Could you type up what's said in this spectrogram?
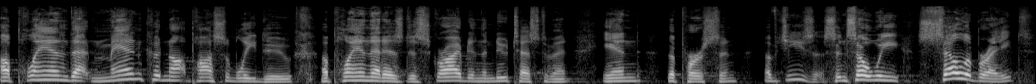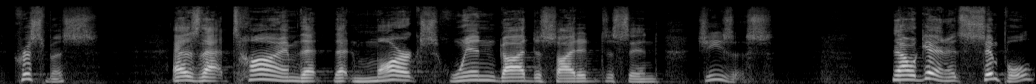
a plan that man could not possibly do, a plan that is described in the New Testament in the person of Jesus. And so we celebrate Christmas as that time that, that marks when God decided to send Jesus. Now, again, it's simple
